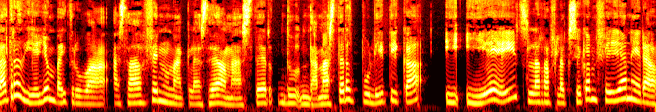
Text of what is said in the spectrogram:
l'altre dia jo em vaig trobar, estava fent una classe de màster, de màster política, i, i ells, la reflexió que em feien era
